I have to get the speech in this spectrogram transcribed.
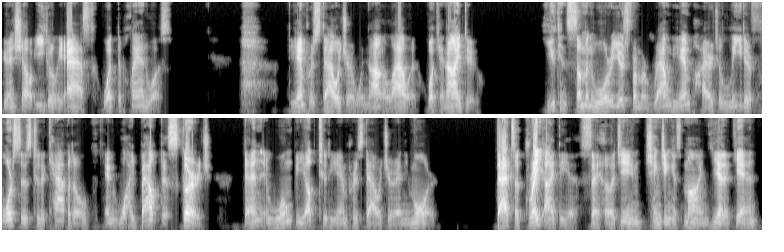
Yuan Shao eagerly asked what the plan was. The Empress Dowager would not allow it. What can I do? You can summon warriors from around the empire to lead their forces to the capital and wipe out this scourge. Then it won't be up to the Empress Dowager anymore. That's a great idea, said He Jin, changing his mind yet again.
